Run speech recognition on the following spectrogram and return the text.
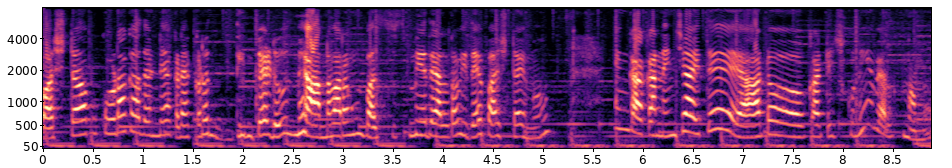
బస్ స్టాప్ కూడా కదండి అక్కడెక్కడ దింపాడు. మేము అన్నవరం బస్సు మీద వెళ్ళడం ఇదే ఫస్ట్ టైము ఇంకా అక్కడి నుంచి అయితే ఆటో కట్టించుకుని వెళ్తున్నాము.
